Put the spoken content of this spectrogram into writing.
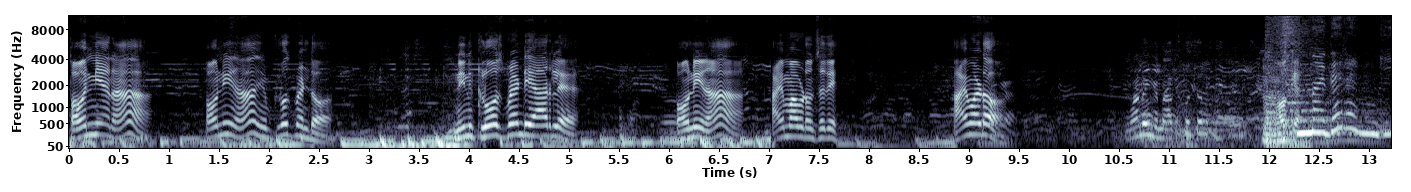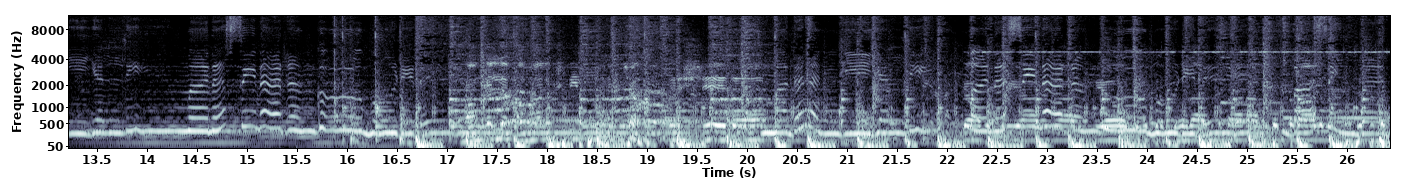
ಪವನಿಯನಾ? ಪವನಿನಾ? ನಿನ್ ಕ್ಲೋಸ್ ಫ್ರೆಂಡು ನಿನ್ನ ಕ್ಲೋಸ್ ಫ್ರೆಂಡ್ ಯಾರ್ಲೆ? ಪವನಿನಾ? ಹಾಯ್ ಮಾಡ್ಬಿಡು ಒಂದ್ಸತಿ. ಹಾಯ್ ಮಾಡು. ಓಕೆ. ಮದರಂಗಿಯಲ್ಲಿ ಮನಸ್ಸಿನ ರಂಗು ಮೂಡಿದೆ. ಮನಸ್ಸಿನ ರಂಗು ಮೂಡಿದೆ ಬಾಸಿಂಗದಲ್ಲಿ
